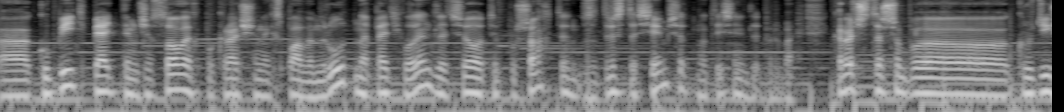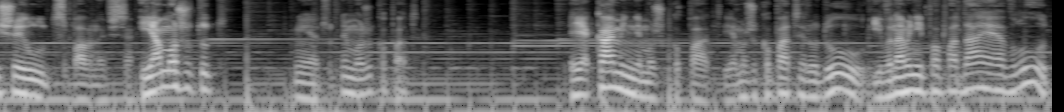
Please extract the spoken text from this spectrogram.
Е, купіть 5 тимчасових покращених спавен рут на 5 хвилин для цього типу шахти за 370 натисніть для придбання. Коротше, це щоб е, крутіший лут спавнився. І я можу тут. Ні, я тут не можу копати. Я камінь не можу копати, я можу копати руду, і вона мені попадає в лут,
